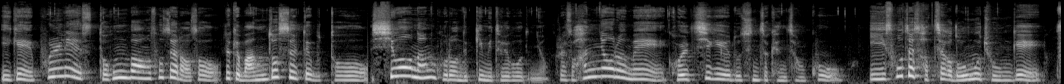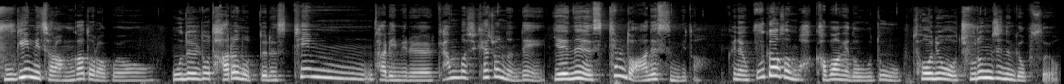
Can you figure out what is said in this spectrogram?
이게 폴리에스터 혼방 소재라서 이렇게 만졌을 때부터 시원한 그런 느낌이 들거든요. 그래서 한여름에 걸치기에도 진짜 괜찮고 이 소재 자체가 너무 좋은 게 구김이 잘 안 가더라고요. 오늘도 다른 옷들은 스팀 다리미를 이렇게 한 번씩 해줬는데 얘는 스팀도 안 했습니다. 그냥 구겨서 막 가방에 넣어도 전혀 주름지는 게 없어요.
